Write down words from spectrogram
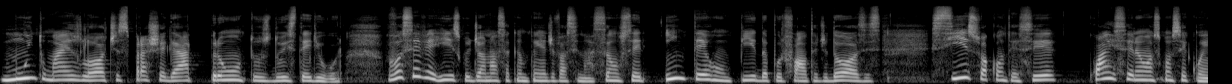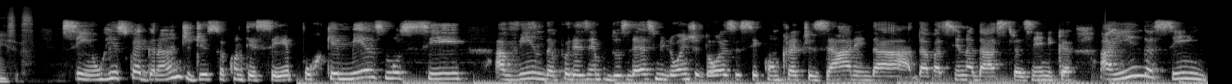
muito mais lotes para chegar prontos do exterior. Você vê risco de a nossa campanha de vacinação ser interrompida por falta de doses? Se isso acontecer, quais serão as consequências? Sim, o risco é grande disso acontecer, porque mesmo se a vinda, por exemplo, dos 10 milhões de doses se concretizarem da, da vacina da AstraZeneca, ainda assim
